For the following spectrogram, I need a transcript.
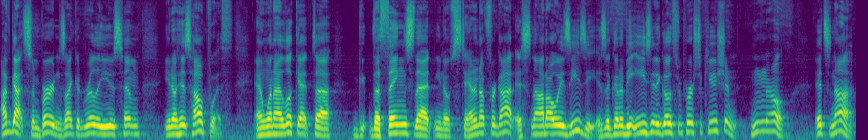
I've got some burdens. I could really use him, you know, his help with. And when I look at uh, the things that, you know, standing up for God, it's not always easy. Is it going to be easy to go through persecution? No, it's not.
